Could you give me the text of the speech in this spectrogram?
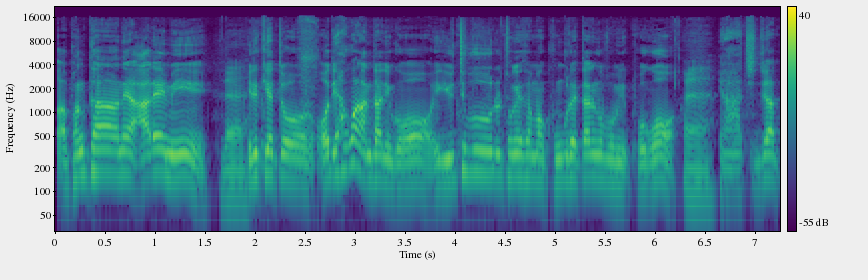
아, 방탄의 RM이 네. 이렇게 또 어디 학원 안 다니고 이 유튜브를 통해서 만 공부를 했다는 거 보고 예. 야 진짜 저-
